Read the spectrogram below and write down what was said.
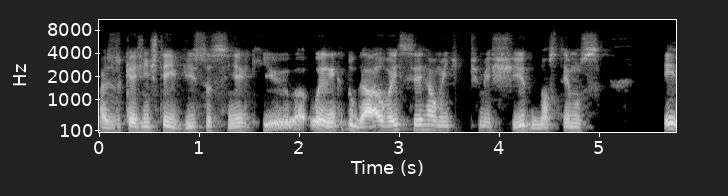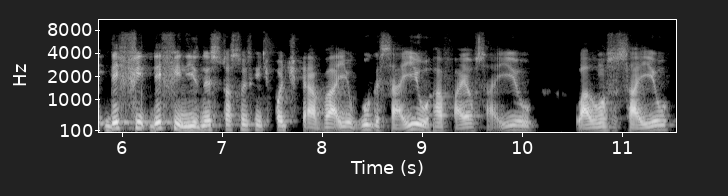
mas o que a gente tem visto assim é que o, elenco do Galo vai ser realmente mexido. Nós temos defi, definido nas né, situações que a gente pode cravar. E o Guga saiu, o Rafael saiu, o Alonso saiu.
